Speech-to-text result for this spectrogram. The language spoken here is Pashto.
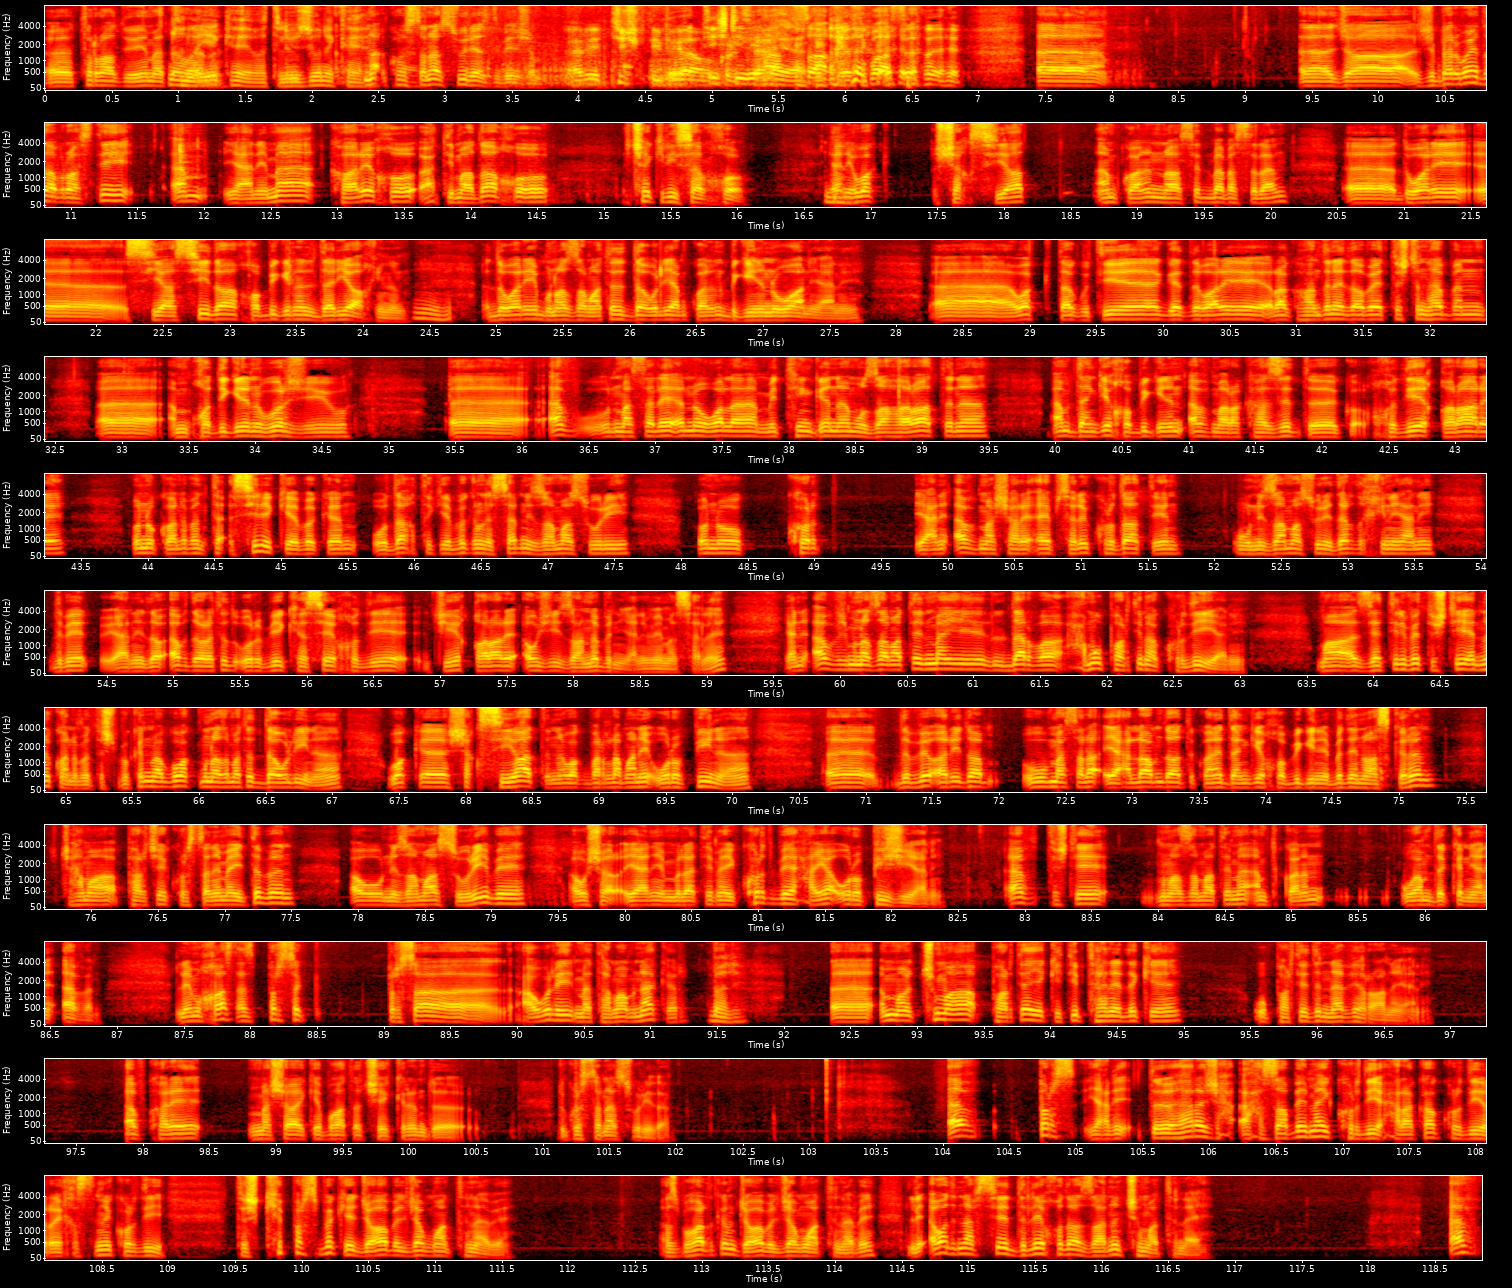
تر رادیوی ما تو نه یکی و تلویزیون که نه کردستان سوریه است بیشم اری تیشکی بیا تیشکی بیا ساق جا جبروی دبرستی ام یعنی ما کاری خو اعتمادا خو چکری سر خو یعنی وقت شخصیات ام کانن ناسد ما مثلا دواره سیاسی دا خو بگینن دریا خینن دواره منظمات دولی هم کنن بگینن وان یعنی آه، وقت قوتي قد واري راك هاندنا إذا بيت تشتن هبن آه، أم خديجين ورجي آه، أف والمسألة إنه ولا ميتينجنا مظاهراتنا أم دنجي خو بيجين أف مراكزد خدي قراري إنه كان بن تاثير كي بكن وضغط كي بكن لسر نظام سوري إنه كرد يعني أف مشاريع بسري كرداتين ونظام سوري درد خيني يعني دبي يعني دو اف دولت اوروبيه كسي خدي جي قرار او جي زانبن يعني في مساله يعني اف منظمتين ما دربا حمو بارتي ما كردي يعني ما زياتيري في تشتي انك انا بتشبك ما وك منظمات الدولينا وك شخصياتنا وك برلماني اوروبينا أه، دبي اريد ومسألة اعلام دات كان دنجي خو بيجيني بدن واسكرن هما بارتي كردستاني ما يتبن او نظامات سوري به او شر يعني ملاتي ما كرد به حياه اوروبيجي يعني اف تشتي منظمات ما ام تكون وام دكن يعني افن لي مخاص از برسك برسا اولي ما تمام ناكر بله اما چما پارتیا یکی تیپ تنه ده که و پارتیا ده نوی رانه یعنی اف کاره مشایی که باتا چکرن ده دو کرستان سوری دن اف برس يعني تهرج احزابي ماي كردي حركه كردي ريخستني كردي تشكي برس بك جواب الجموان تنابه از بخار دکم جواب الجام واتنه به لی اود نفسی دلی خدا زانن چه مات نه اف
